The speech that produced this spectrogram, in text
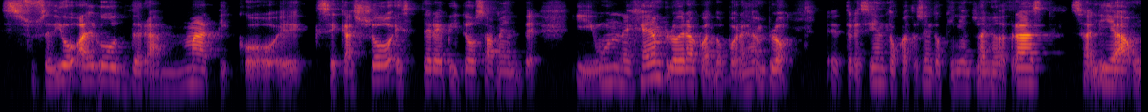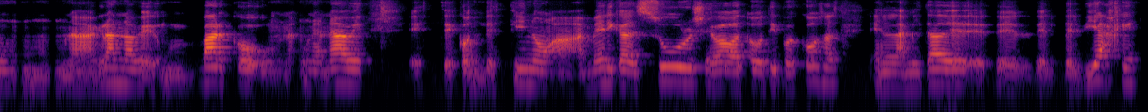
sucedió algo dramático, eh, se cayó estrepitosamente. Y un ejemplo era cuando, por ejemplo, 300, 400, 500 años atrás salía una gran nave, un barco, una, nave este, con destino a América del Sur, llevaba todo tipo de cosas, en la mitad del viaje,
